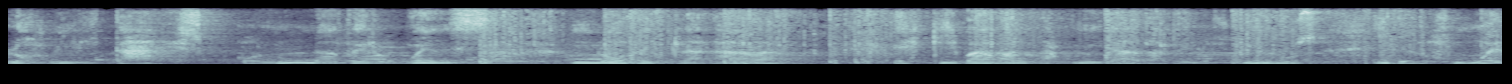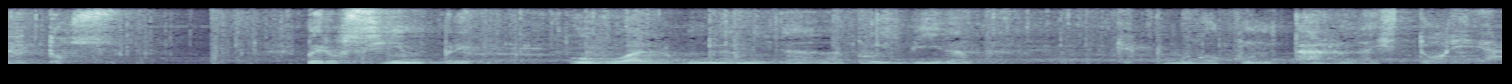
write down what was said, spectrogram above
Los militares, con una vergüenza no declarada, esquivaban las miradas de los vivos y de los muertos. Pero siempre hubo alguna mirada prohibida que pudo contar la historia.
